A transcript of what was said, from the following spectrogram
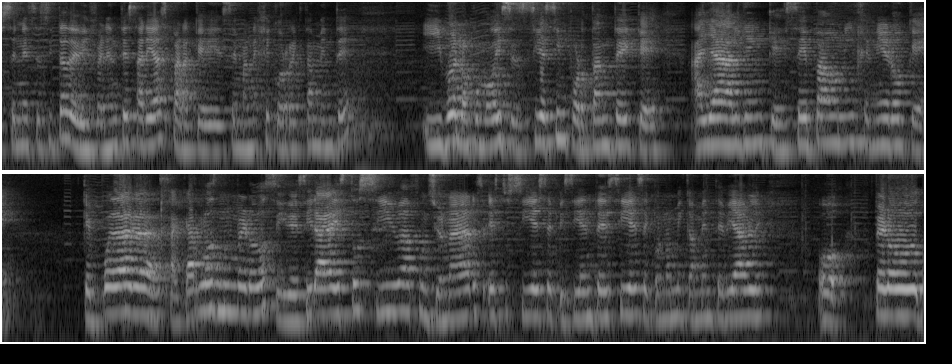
se necesita de diferentes áreas para que se maneje correctamente y bueno, como dices, sí es importante que haya alguien que sepa, un ingeniero que, que pueda sacar los números y decir, ah, esto sí va a funcionar, esto sí es eficiente, sí es económicamente viable, o, pero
